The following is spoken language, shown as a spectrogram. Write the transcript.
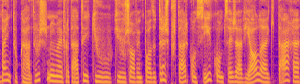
bem tocados, não é verdade? Que o, que o jovem pode transportar consigo, como seja a viola, a guitarra,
